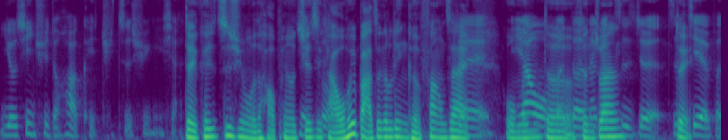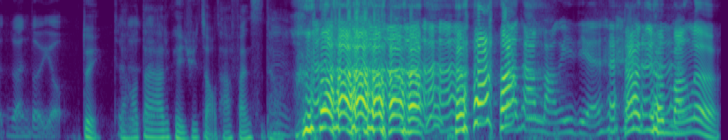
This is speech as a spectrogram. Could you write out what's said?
有兴趣的话可以去咨询一下。对，可以咨询我的好朋友没 Jessica，我会把这个 link 放在，我们的粉砖自介自对粉砖都有，对，然后大家就可以去找他，烦死他，嗯让他忙一点。他已经很忙了，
